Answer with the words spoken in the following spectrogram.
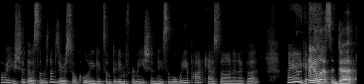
oh well you should though sometimes they're so cool you get some good information he said well what do you podcast on and i thought well here you go als and death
